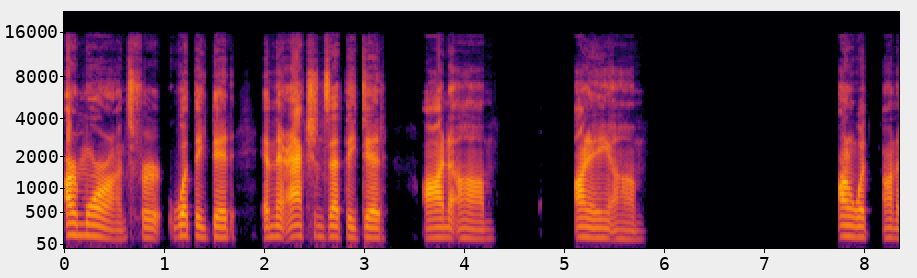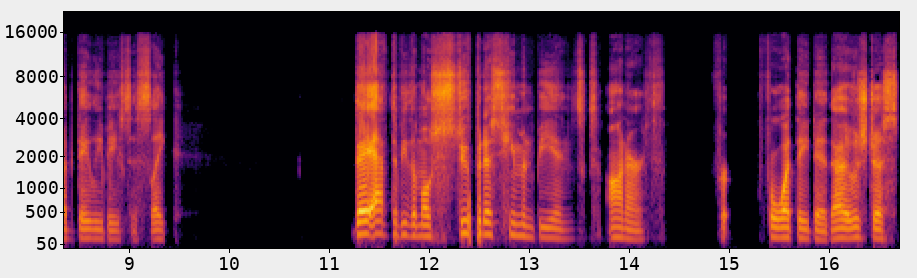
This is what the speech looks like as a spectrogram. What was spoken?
are morons for what they did and their actions that they did on um on a um on what on a daily basis. Like they have to be the most stupidest human beings on earth for for what they did. That was just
